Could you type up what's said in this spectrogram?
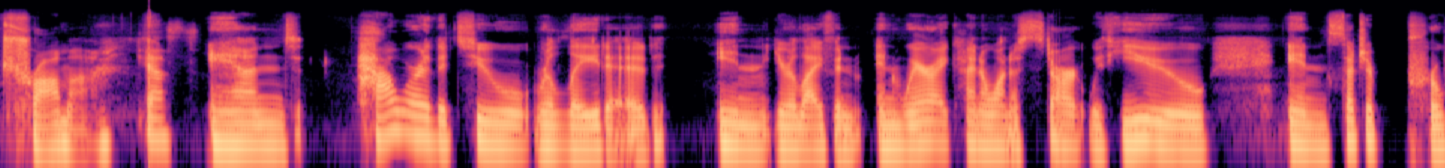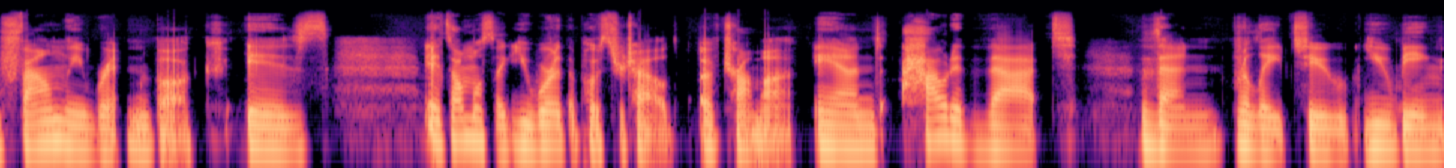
trauma. Yes. And how are the two related in your life? And, and where I kind of want to start with you in such a profoundly written book is it's almost like you were the poster child of trauma. And how did that then relate to you being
